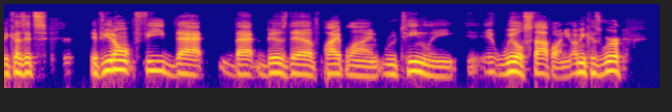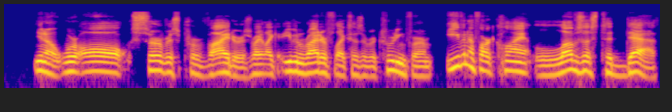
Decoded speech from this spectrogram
because it's if you don't feed that that biz dev pipeline routinely it will stop on you. I mean because we're you know we're all service providers right? Like even riderflex as a recruiting firm even if our client loves us to death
